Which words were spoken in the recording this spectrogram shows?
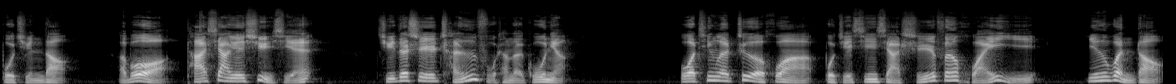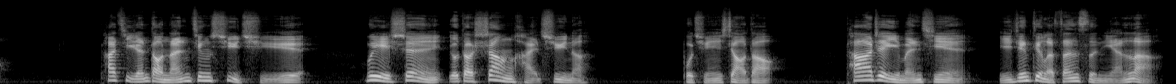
不群道，啊不，他下月续弦，娶的是陈府上的姑娘。我听了这话，不觉心下十分怀疑，因问道：“他既然到南京续娶，为甚又到上海去呢？”不群笑道：“他这一门亲已经定了三四年了，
